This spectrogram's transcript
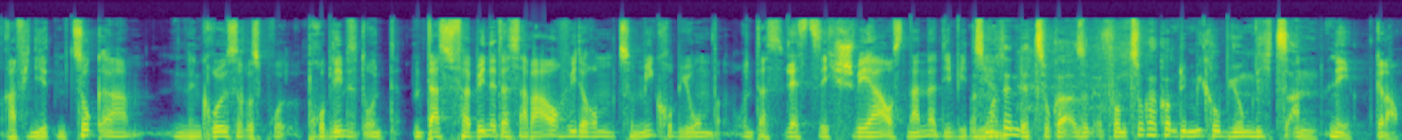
raffiniertem Zucker ein größeres Pro Problem sind. Und, und das verbindet das aber auch wiederum zum Mikrobiom und das lässt sich schwer auseinander dividieren. Was macht denn der Zucker? Also vom Zucker kommt im Mikrobiom nichts an. Nee, genau.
